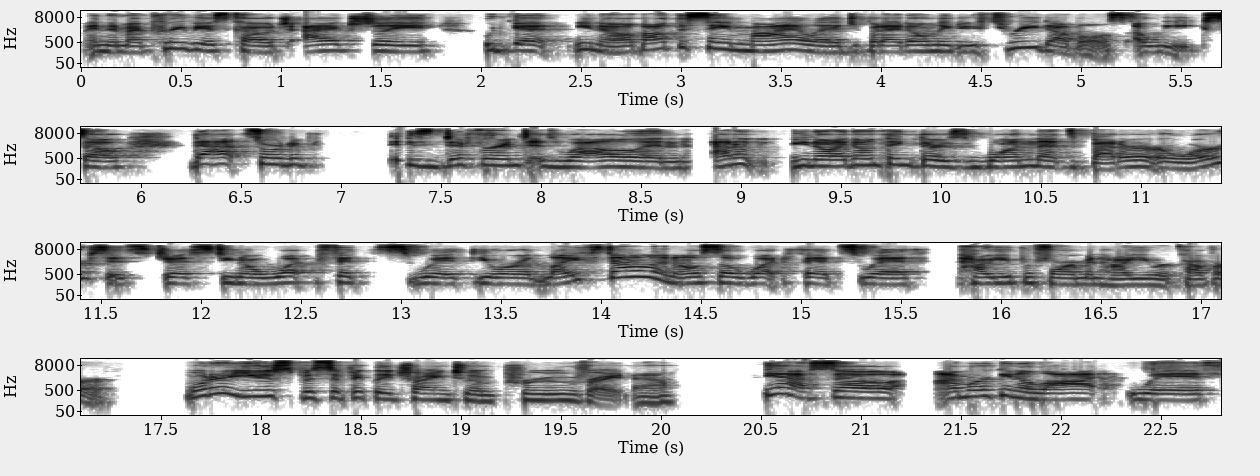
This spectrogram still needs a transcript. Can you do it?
And in my previous coach, I actually would get, you know, about the same mileage, but I'd only do three doubles a week. So that sort of is different as well. And I don't, you know, I don't think there's one that's better or worse. It's just, you know, what fits with your lifestyle and also what fits with how you perform and how you recover. What are you specifically trying to improve right now? Yeah, so I'm working a lot with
